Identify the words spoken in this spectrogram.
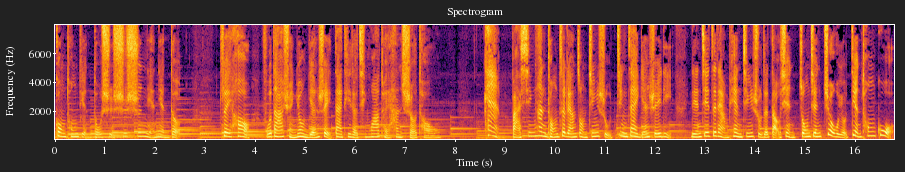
共通点都是湿湿黏黏的。最后，福达选用盐水代替了青蛙腿和舌头。看，把锌和铜这两种金属浸在盐水里，连接这两片金属的导线中间就会有电通过。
